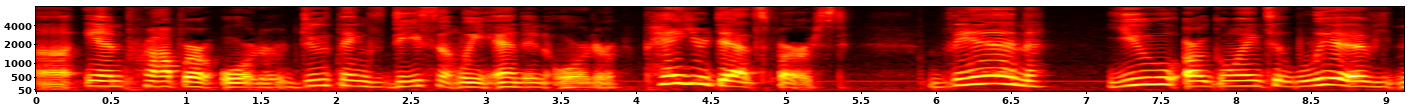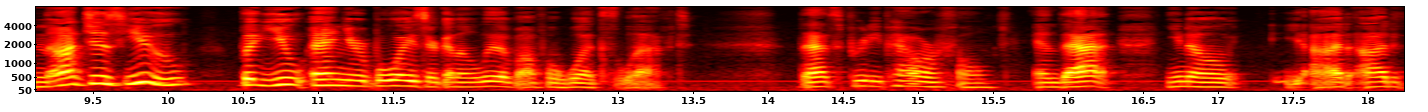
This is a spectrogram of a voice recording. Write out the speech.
uh, in proper order. Do things decently and in order. Pay your debts first. Then you are going to live, not just you, but you and your boys are going to live off of what's left. That's pretty powerful. And that, you know, I, I,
